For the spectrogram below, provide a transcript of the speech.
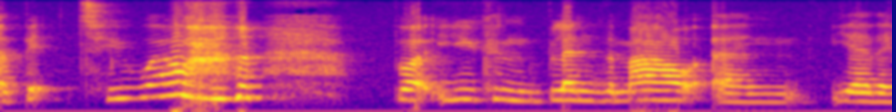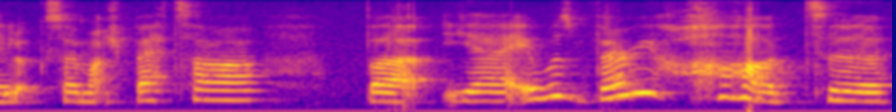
a bit too well but you can blend them out and yeah they look so much better. But yeah it was very hard to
